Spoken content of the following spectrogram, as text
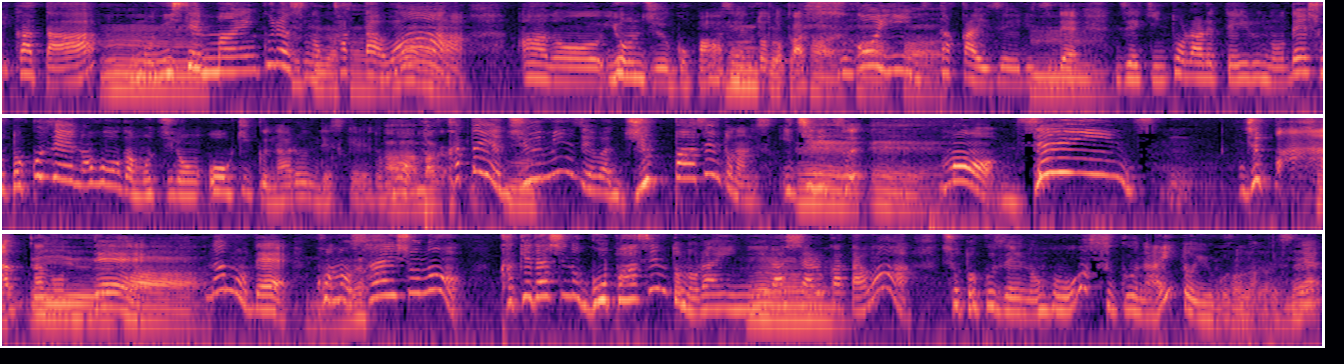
い方、うんもう2000万円クラスの方は。は、あの45%とかはいすごいはい。高い税率でうん。税金取られているので所得税の方がもちろん大きくなるんですけれどもあーまあ片や住民税は10%なんです一律。もう全員10%なので、はなので、この最初の駆け出しの5%のラインにいらっしゃる方は、所得税の方が少ないということなんですね。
